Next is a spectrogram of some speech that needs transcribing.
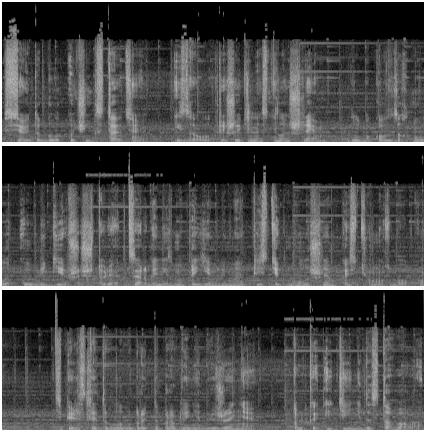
Все это было очень кстати, и зоолог решительно сняла шлем, глубоко вздохнула и, убедившись, что реакция организма приемлемая, пристегнула шлем к костюму сбоку. Теперь следовало выбрать направление движения, только идти не доставало,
